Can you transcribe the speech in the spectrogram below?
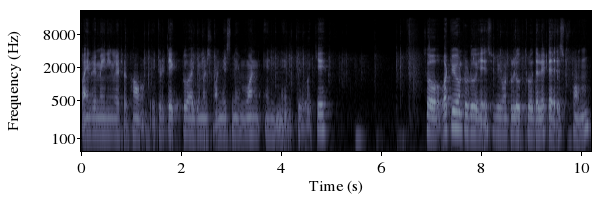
Find remaining letter count. It will take two arguments. One is name one and name two okay so what we want to do is we want to look through the letters from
